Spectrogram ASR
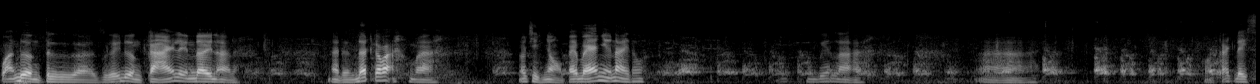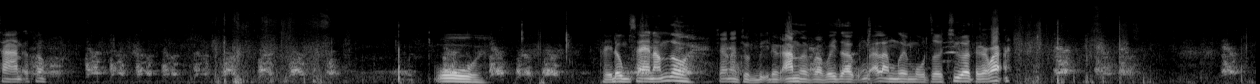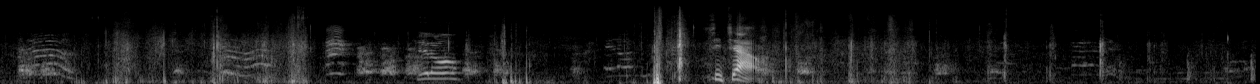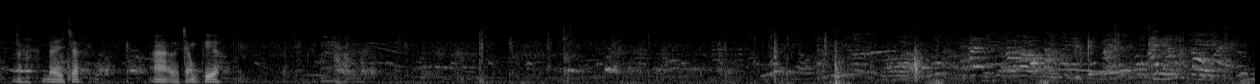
quãng đường từ ờ, dưới đường cái lên đây là là đường đất các bạn và nó chỉ nhỏ bé bé như thế này thôi. Không biết là à, còn cách đây xa nữa không? Ui, thấy đông xe lắm rồi, chắc là chuẩn bị được ăn rồi và bây giờ cũng đã là 11 giờ trưa rồi các bạn. Xin chào. À, đây chắc. À ở trong kia.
